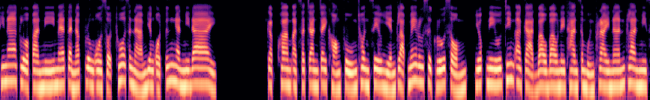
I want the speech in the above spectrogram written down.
ที่น่ากลัวปานนี้แม้แต่นักปรุงโอสถทั่วสนามยังอดอึ้งงันมิได้ กับความอัศจรรย์ใจของฝูงชนเซียวเหยียนกลับไม่รู้สึกรู้สม ยกนิ้วจิ้มอากาศเบาๆในทานสมุนไพรนั้น พลันมีส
